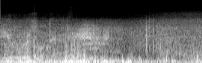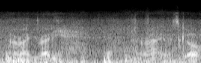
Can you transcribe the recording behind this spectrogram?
Beautiful day. All right, you ready? All right, let's go.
